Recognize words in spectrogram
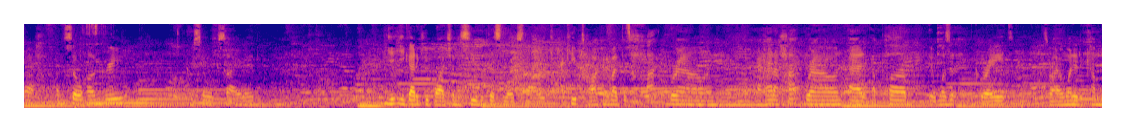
Oh, I'm so hungry. I'm so excited. You, you got to keep watching to see what this looks like. I keep talking about this hot brown. I had a hot brown at a pub. It wasn't great. So I wanted to come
